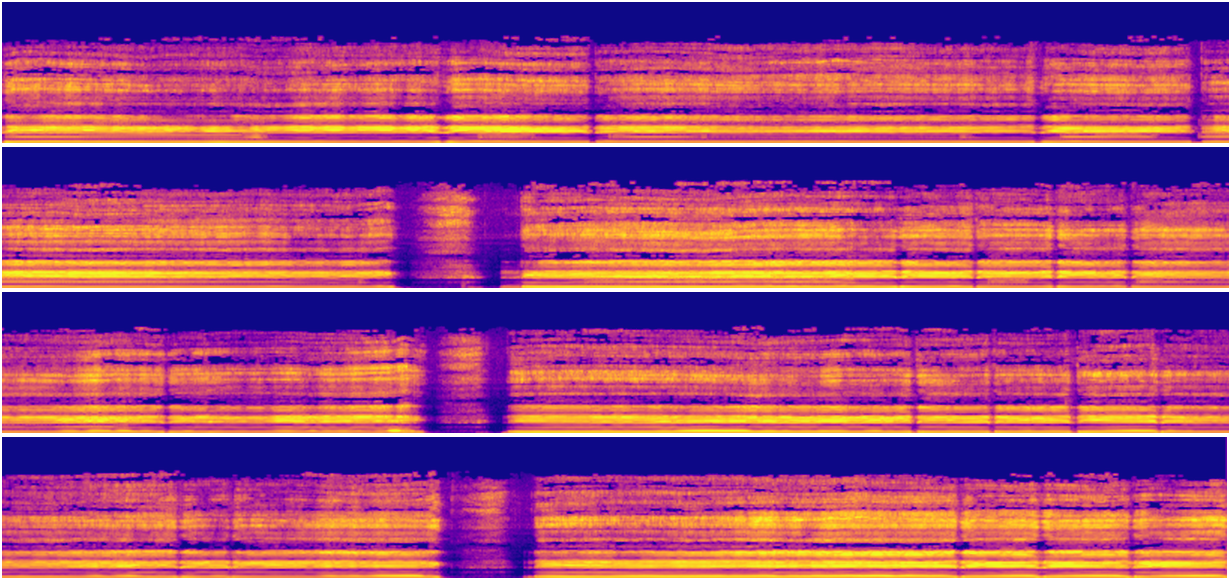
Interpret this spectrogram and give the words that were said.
de, de, de, de, de, de, de, de, de, de,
